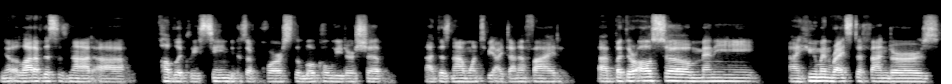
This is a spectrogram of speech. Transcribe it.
You know, a lot of this is not uh, publicly seen because, of course, the local leadership uh, does not want to be identified. Uh, but there are also many uh, human rights defenders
